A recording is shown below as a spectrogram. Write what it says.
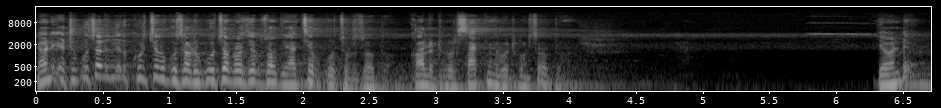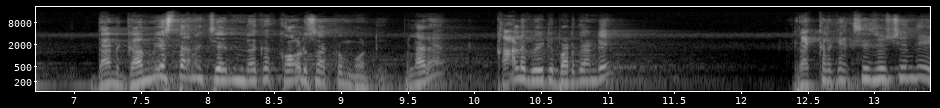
ఏమంటే ఇట్లా కూర్చోడం వేరు కూర్చొని కూర్చోడు కూర్చోడం రోజు చూద్దాం ఎంతసేపు కూర్చోడు చూద్దాం కాళ్ళు ఇటు పెట్టి చక్కగా పెట్టుకుని చూద్దాం ఏమండి? దాని గమ్యస్థానం చేరిన దాకా కాళ్ళు సక్కంగా ఉంటుంది. పిల్లరా కాళ్ళు వేటి పడదండి. రెక్కలకి ఎక్సర్సైజ్ వచ్చింది.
